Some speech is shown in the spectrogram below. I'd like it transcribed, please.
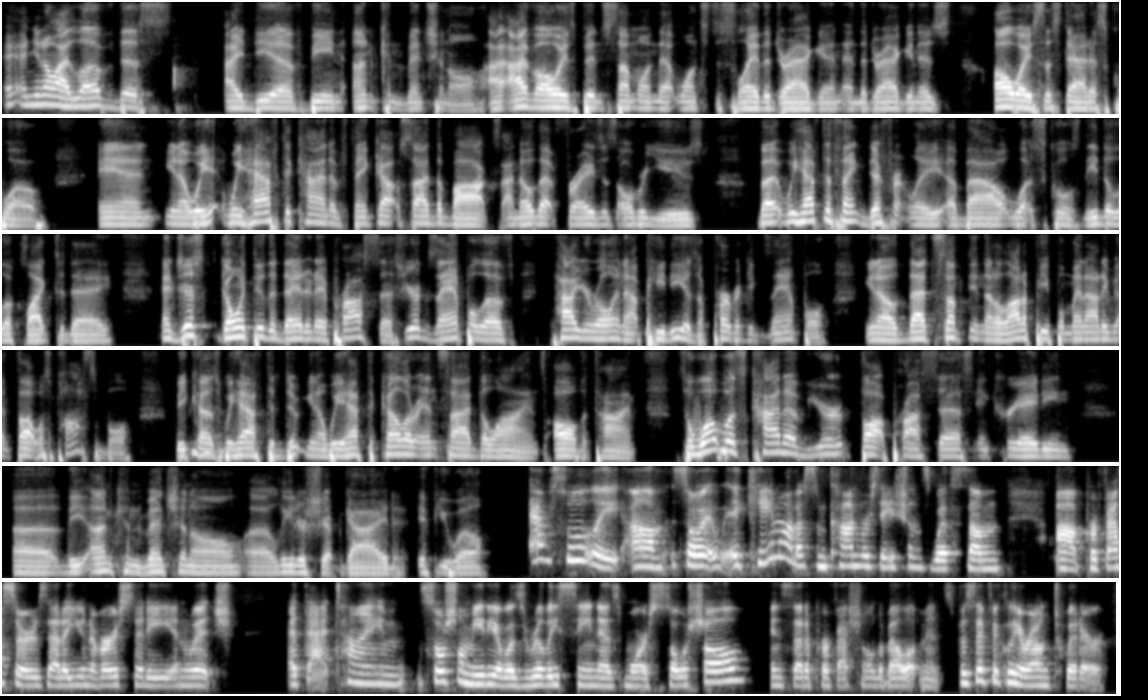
And you know i love this idea of being unconventional. I, have always been someone that wants to slay the dragon, and the dragon is always the status quo. And you know, we we have to kind of think outside the box. I know that phrase is overused, but we have to think differently about what schools need to look like today and just going through the day-to-day process your example of how you're rolling out pd is a perfect example you know that's something that a lot of people may not even thought was possible because mm-hmm. we have to do you know we have to color inside the lines all the time so what was kind of your thought process in creating uh, the unconventional uh, leadership guide if you will Absolutely. Um, so it, it, came out of some conversations with some uh, professors at a university in which at that time, social media was really seen as more social instead of professional development, specifically around Twitter.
